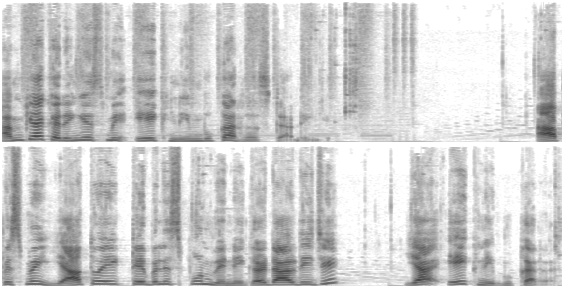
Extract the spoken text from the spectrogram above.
हम क्या करेंगे? इसमें एक नींबू का रस डालेंगे। आप इसमें या तो एक टेबल स्पून विनेगर डाल दीजिए, या एक नींबू का रस।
